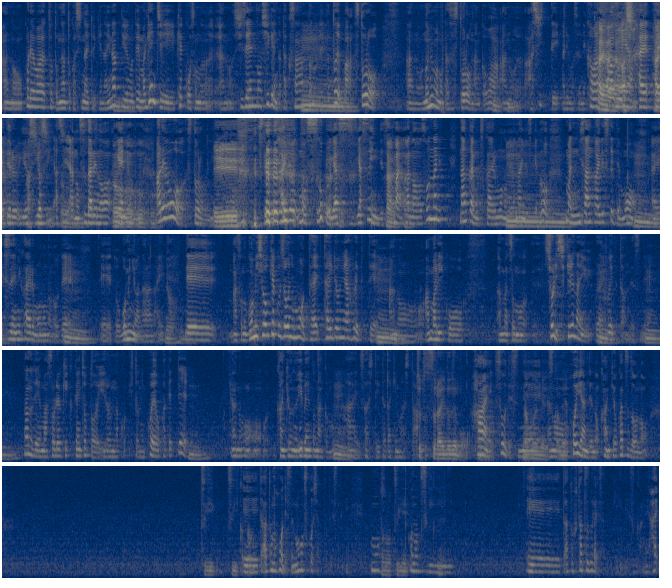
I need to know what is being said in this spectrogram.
あのこれはちょっと何とかしないといけないなっていうので、まあ、現地結構そのあの自然の資源がたくさんあったのでうん。例えばストローあの飲み物を出すストローなんかは、あの足ってありますよね。川,、はいはいはい。川沿いに足。生え生えてるはいよしよし足足、うん。あのすだれの原料の、うんうんうんうん。あれをストローに、えして大量もうすごく安 安いんです、はいはい。まあ、あのそんなに何回も使えるものではないんですけどうん、まあ、23回で捨てても、うん。えー自然に帰るものなので、うん。えー、とゴミにはならない。で、まあ、そのゴミ焼却場にもう大大量に溢れてて、うん。あのあんまりこうあんまその処理しきれないぐらい増えてたんですね、うん。なので、まあ、それをきっかけにちょっといろんな人に声をかけて、あの環境のイベントなんかも、うん。はい、させていただきました。ちょっとスライドでもはいそうですね。何枚目ですホイアンでの環境活動の次次かな、えー、と後の方ですね。もう少し後ですね。もうこの次。この次えー、とあと2つぐらい先ですかね。はい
